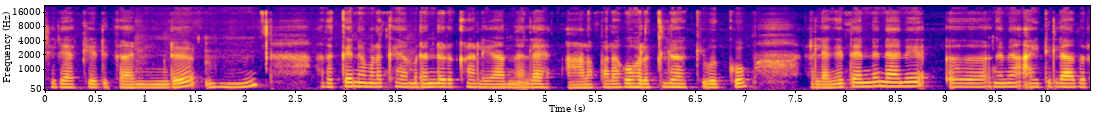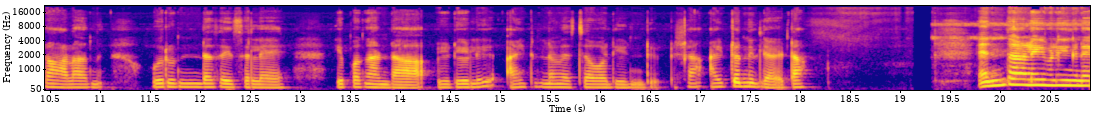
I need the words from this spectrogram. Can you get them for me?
ശരിയാക്കി എടുക്കാനുണ്ട്. അതൊക്കെ നമ്മളെ ക്യാമറന്റെ ഒരു കളിയാണെന്നല്ലേ ആളെ പല കോലത്തിലാക്കി വെക്കും. അല്ലെങ്കിൽ തന്നെ ഞാൻ അങ്ങനെ ആയിട്ടില്ലാത്തൊരാളാണ് ഉരുണ്ട സൈസല്ലേ ഇപ്പം കണ്ട വീഡിയോയിൽ ആയിട്ടെല്ലാം വെച്ച പോലെ ഉണ്ട്. പക്ഷെ ആയിട്ടൊന്നുമില്ല കേട്ടോ. എന്താണ് ഇവളിങ്ങനെ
